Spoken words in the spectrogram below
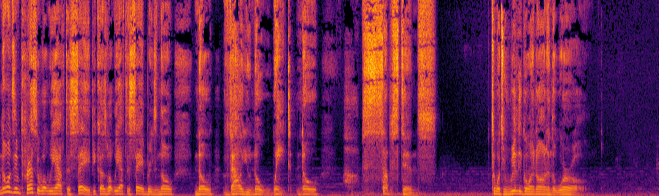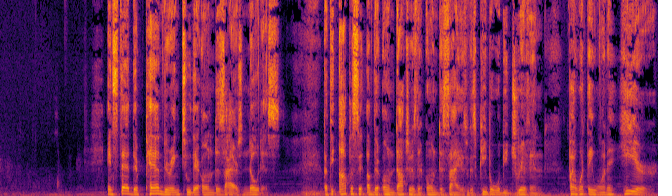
No one's impressed with what we have to say because what we have to say brings no, no value, no weight, no uh, substance to what's really going on in the world. Instead, they're pandering to their own desires. Notice that the opposite of their own doctrine is their own desires because people will be driven by what they want to hear.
